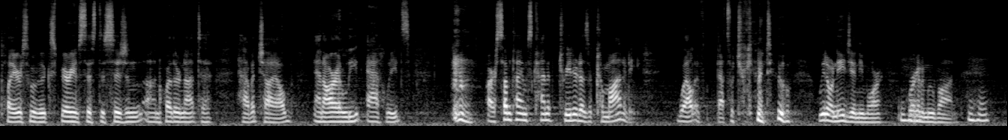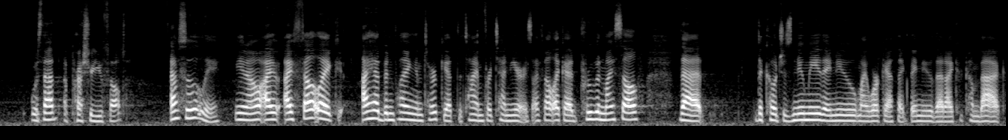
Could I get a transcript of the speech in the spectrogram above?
players who have experienced this decision on whether or not to have a child and are elite athletes are sometimes kind of treated as a commodity. Well, if that's what you're going to do, we don't need you anymore. We're mm-hmm. going to move on. Mm-hmm. Was that a pressure you felt? Absolutely. You know, I, I felt like I had been playing in Turkey at the time for 10 years. I felt like I had proven myself that the coaches knew me, they knew my work ethic, they knew that I could come back.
